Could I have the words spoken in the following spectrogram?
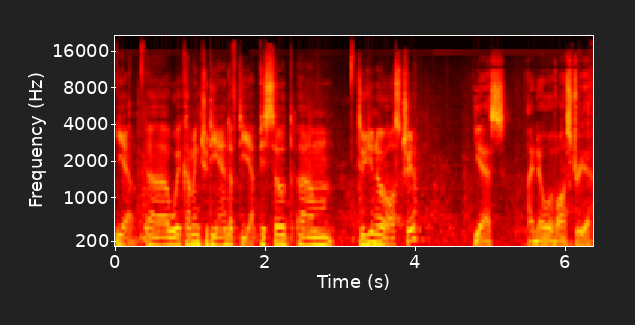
Yeah, uh, we're coming to the end of the episode. Um, do you know Austria? Yes, I know of Austria.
